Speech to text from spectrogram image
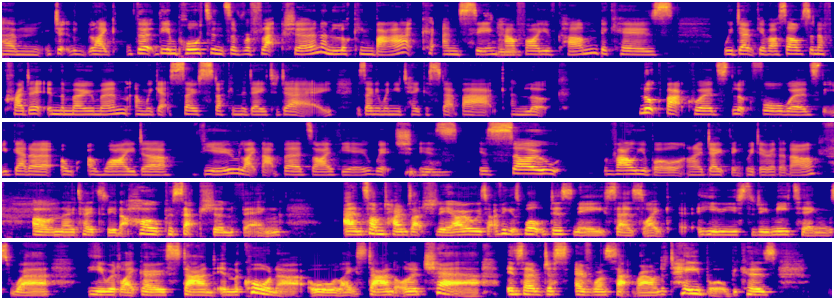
um like the the importance of reflection and looking back and seeing how far you've come because we don't give ourselves enough credit in the moment and we get so stuck in the day to day it's only when you take a step back and look look backwards look forwards that you get a, a, a wider view like that bird's eye view which mm-hmm. is is so valuable and i don't think we do it enough oh no totally that whole perception thing and sometimes actually i always i think it's walt disney says like he used to do meetings where he would like go stand in the corner or like stand on a chair instead of just everyone sat around a table because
